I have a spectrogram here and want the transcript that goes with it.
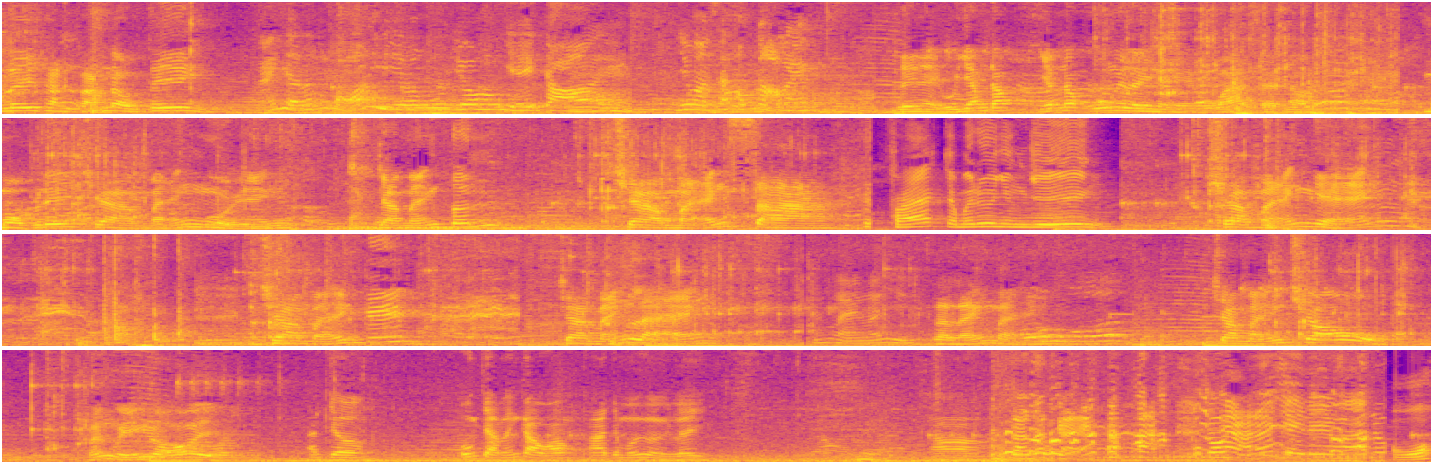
Ly thành phẩm đầu tiên. Nãy giờ nó bỏ gì vô không vậy trời? Nhưng mà sao không ngọt em? Ly này của giám đốc giám đốc uống cái ly này quá xịn rồi một ly trà mãn nguyện trà mãn tính trà mãn xà. Phát cho mấy đứa nhân viên trà mãn nhãn. Trà mãn kiếp. Trà mãn lạng. Đúng là nói gì? Là lãng mạn trà mãn trâu mãn nguyện rồi. Anh trường uống trà mãn cầu không? Pha cho mỗi người ly. À. tất cả. Con gà nói gì đi mà Ủa?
